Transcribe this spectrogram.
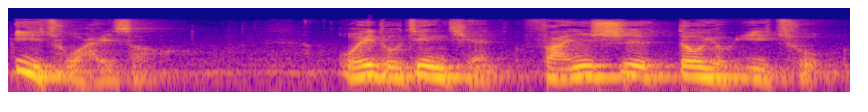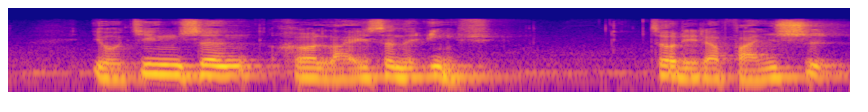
益处还少。唯独敬虔，凡事都有益处，有今生和来生的应许。这里的凡事，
